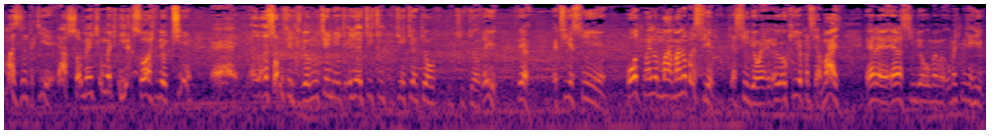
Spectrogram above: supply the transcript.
Mas antes aqui, era somente uma rica sorte, entendeu? Tinha, é, era somente isso, entendeu? Não tinha, tinha, tinha, tinha, tinha, tinha, tinha outro aí, entendeu? Eu tinha, assim, outro, mas não, mas não parecia. Que, assim, deu, eu, eu queria parecer mais, era, era assim, deu, o mais rico.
